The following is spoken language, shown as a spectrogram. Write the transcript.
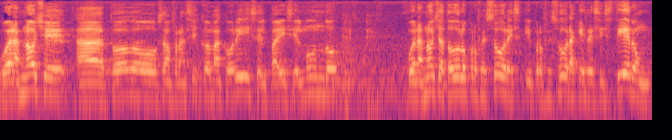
Buenas noches a todo San Francisco de Macorís, el país y el mundo. Buenas noches a todos los profesores y profesoras que resistieron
